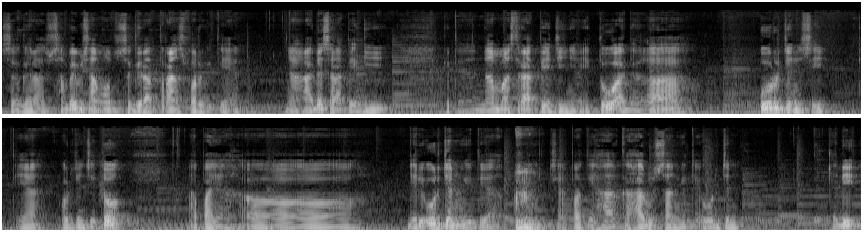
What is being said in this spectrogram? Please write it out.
segera sampai bisa mau segera transfer gitu ya Nah, ada strategi gitu ya. Nama strateginya itu adalah urgency gitu ya. Urgency itu apa ya? Uh, jadi urgent gitu ya. seperti hal keharusan gitu ya, urgent. Jadi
